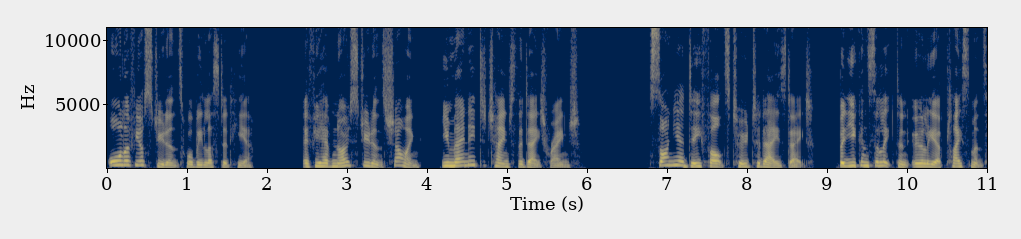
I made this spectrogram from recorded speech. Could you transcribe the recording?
All of your students will be listed here. If you have no students showing, you may need to change the date range. Sonia defaults to today's date but you can select an earlier placement's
